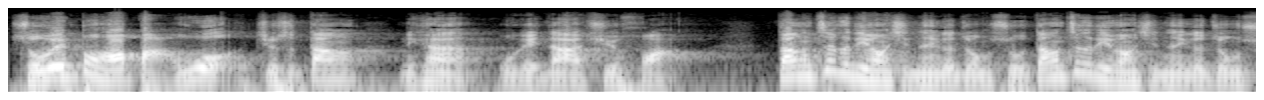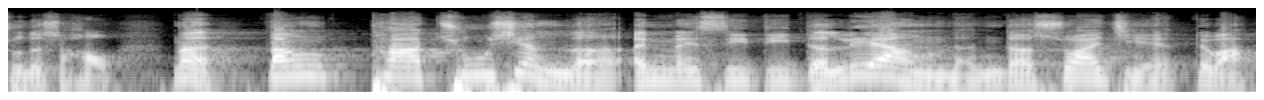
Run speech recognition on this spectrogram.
所谓不好把握，就是当你看我给大家去画，当这个地方形成一个中枢，当这个地方形成一个中枢的时候，那当它出现了 MACD 的量能的衰竭，对吧？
